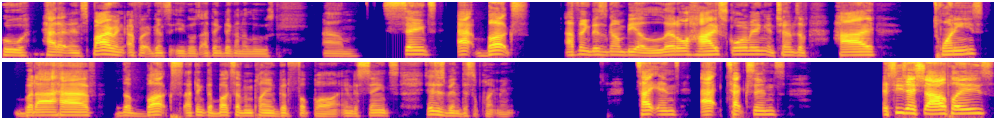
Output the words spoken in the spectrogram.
who had an inspiring effort against the Eagles, I think they're gonna lose. Um, Saints at Bucks. I think this is gonna be a little high scoring in terms of high twenties, but I have the Bucks. I think the Bucks have been playing good football, and the Saints. There's just been disappointment. Titans at Texans. If CJ Stroud plays,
